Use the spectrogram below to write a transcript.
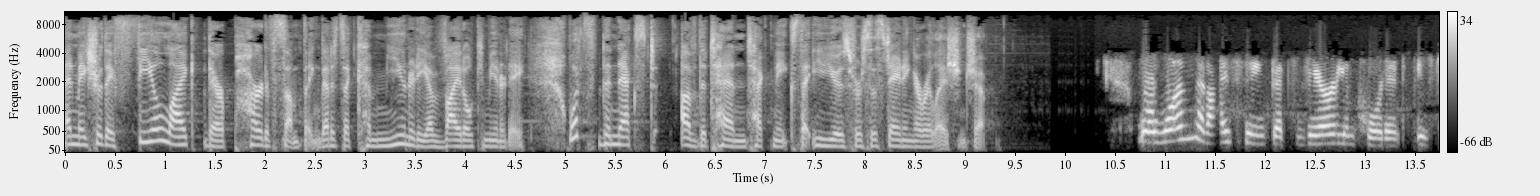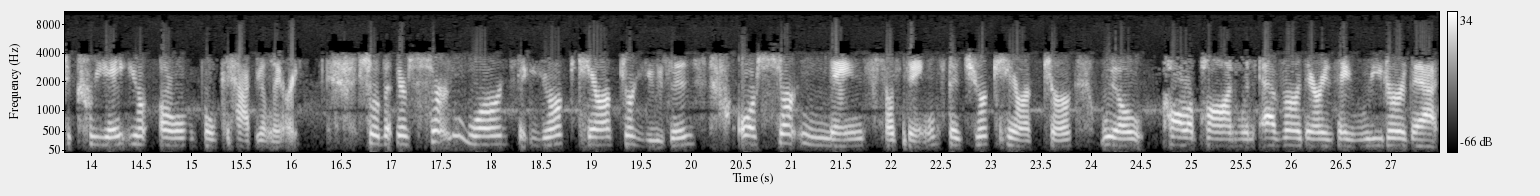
and make sure they feel like they're part of something, that it's a community, a vital community. What's the next of the 10 techniques that you use for sustaining a relationship? Well, one that I think that's very important is to create your own vocabulary. So that there's certain words that your character uses or certain names for things that your character will call upon whenever there is a reader that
